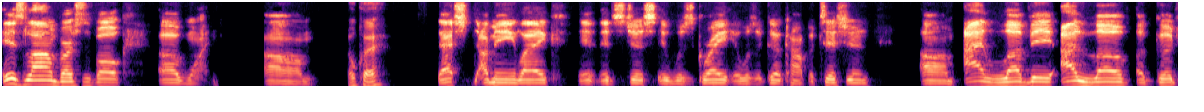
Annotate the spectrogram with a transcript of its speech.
Islam versus Volk uh one. Um, Okay. that's I mean, like it, it's just it was great. It was a good competition. Um, I love it. I love a good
